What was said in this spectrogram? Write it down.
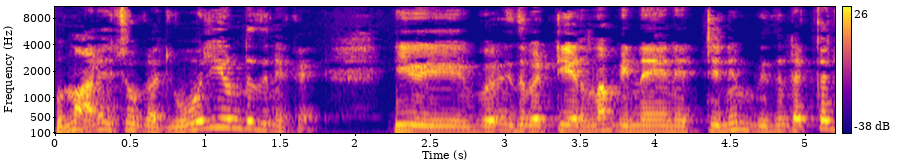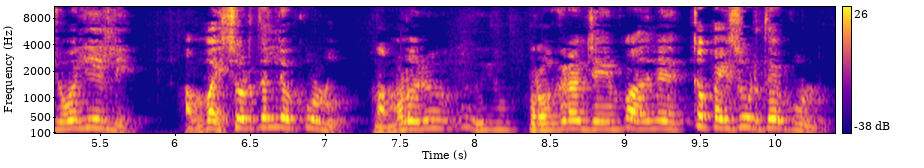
ഒന്ന് ആലോചിച്ച് നോക്കുക. ജോലിയുണ്ട് ഇതിനൊക്കെ. ഈ ഇത് വെട്ടിയിടണം പിന്നെ നെറ്റിനും ഇതിന്റെ ഒക്കെ ജോലിയല്ലേ? അപ്പൊ പൈസ കൊടുത്തല്ലേ ഒക്കെ ഉള്ളൂ നമ്മളൊരു പ്രോഗ്രാം ചെയ്യുമ്പോൾ അതിനൊക്കെ പൈസ കൊടുത്തേക്കെ ഉള്ളൂ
